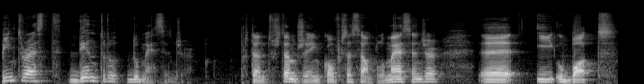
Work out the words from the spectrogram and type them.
Pinterest dentro do Messenger. Portanto, estamos em conversação pelo Messenger uh, e o bot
